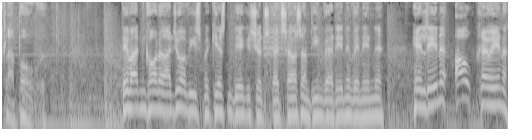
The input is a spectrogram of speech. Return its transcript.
klappe på hovedet. Det var den korte radioavis med Kirsten Birke Sjøtskrets, om din værtinde, veninde, heldinde og grevinde.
